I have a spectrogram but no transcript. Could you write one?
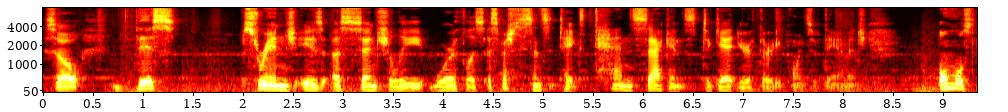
So this syringe is essentially worthless, especially since it takes 10 seconds to get your 30 points of damage. Almost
